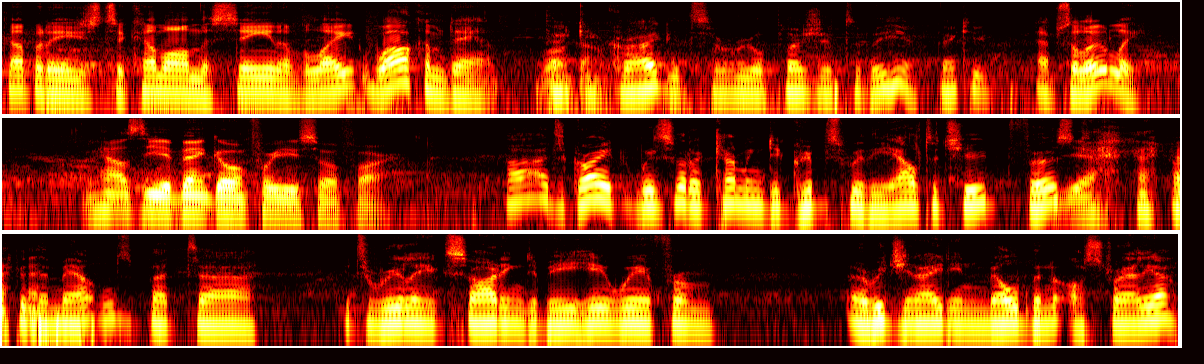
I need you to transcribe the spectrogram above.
companies to come on the scene of late. Welcome, Dan. Thank you, Craig. It's a real pleasure to be here. Thank you. Absolutely. And how's the event going for you so far? Uh, it's great. We're sort of coming to grips with the altitude first Yeah. up in the mountains, but uh, it's really exciting to be here. We're from originate in Melbourne, Australia,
